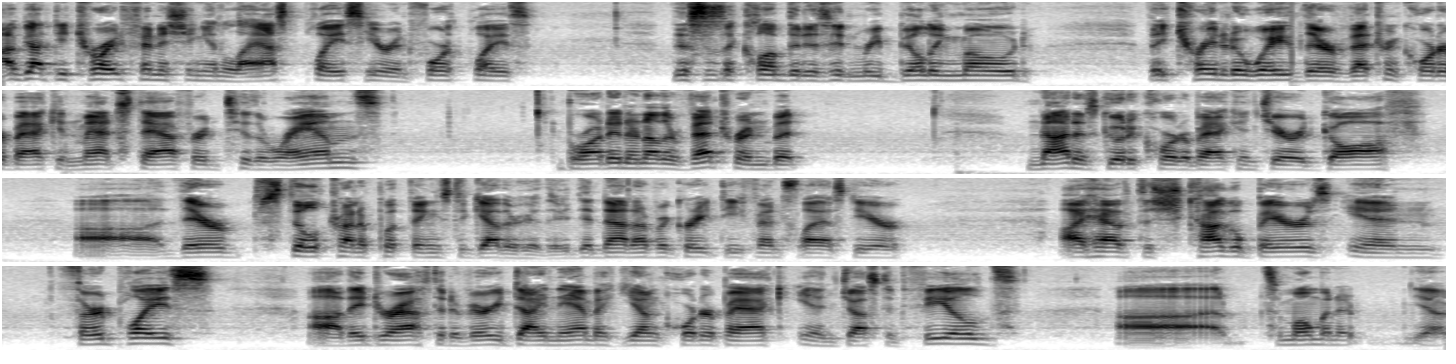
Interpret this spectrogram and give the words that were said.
I've got Detroit finishing in last place here in fourth place. This is a club that is in rebuilding mode. They traded away their veteran quarterback in Matt Stafford to the Rams, brought in another veteran, but not as good a quarterback in Jared Goff. Uh, they're still trying to put things together here. They did not have a great defense last year. I have the Chicago Bears in third place. Uh, they drafted a very dynamic young quarterback in Justin Fields. Uh, it's a moment, of, you know,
